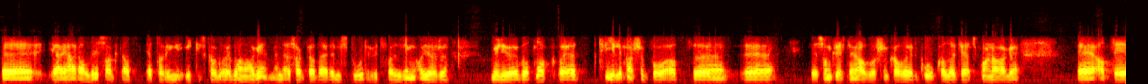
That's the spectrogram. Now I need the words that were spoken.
Jeg har aldri sagt at ettåringer ikke skal gå i barnehage, men jeg har sagt at det er en stor utfordring å gjøre miljøet godt nok. Og jeg tviler kanskje på at det som Kristin Halvorsen kaller god kvalitetsbarnehage, at det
